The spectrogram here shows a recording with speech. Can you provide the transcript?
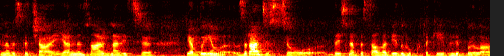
не вистачає. Я не знаю навіть, е, я би їм з радістю десь написала відгук такий, вліпила.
